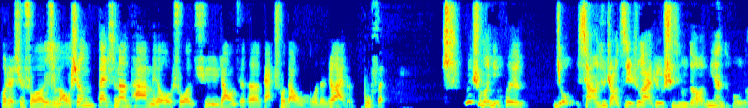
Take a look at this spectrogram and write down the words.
或者是说去谋生，但是呢，它没有说去让我觉得感受到我我的热爱的部分。为什么你会有想要去找自己热爱这个事情的念头呢？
